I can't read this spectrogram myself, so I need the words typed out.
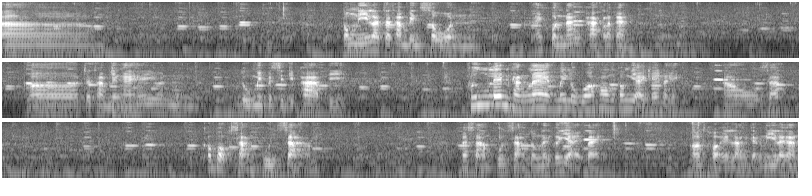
อ่อตรงนี้เราจะทำเป็นโซนให้คนนั่งพักแล้วกันเอ่อจะทำยังไงให้มันดูมีประสิทธิภาพดี เพิ่งเล่นครั้งแรกไม่รู้ว่าห้องต้องใหญ่แค่ไหน เอาสัก เขาบอก3คูณ3 ถ้า3คูณ3ตรงนั้นก็ใหญ่ไป เอาถอยหลังจากนี้แล้วกัน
